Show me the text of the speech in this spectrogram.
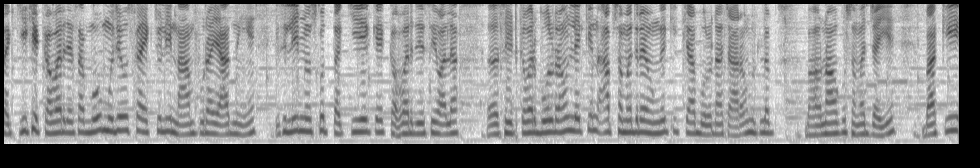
तकिए के कवर जैसा, वो मुझे उसका एक्चुअली नाम पूरा याद नहीं है, इसलिए मैं उसको तकिए के कवर जैसे वाला सीट कवर बोल रहा हूँ, लेकिन आप समझ रहे होंगे कि क्या बोलना चाह रहा हूँ मतलब भावनाओं को समझ जाइए। बाकी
